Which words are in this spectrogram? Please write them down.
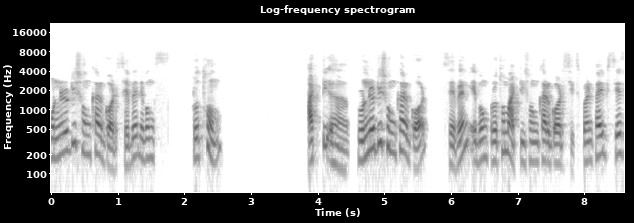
পনেরোটি সংখ্যার গড় সেভেন এবং প্রথম আটটি পনেরোটি সংখ্যার গড় সেভেন এবং প্রথম আটটি সংখ্যার গড় সিক্স পয়েন্ট ফাইভ শেষ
